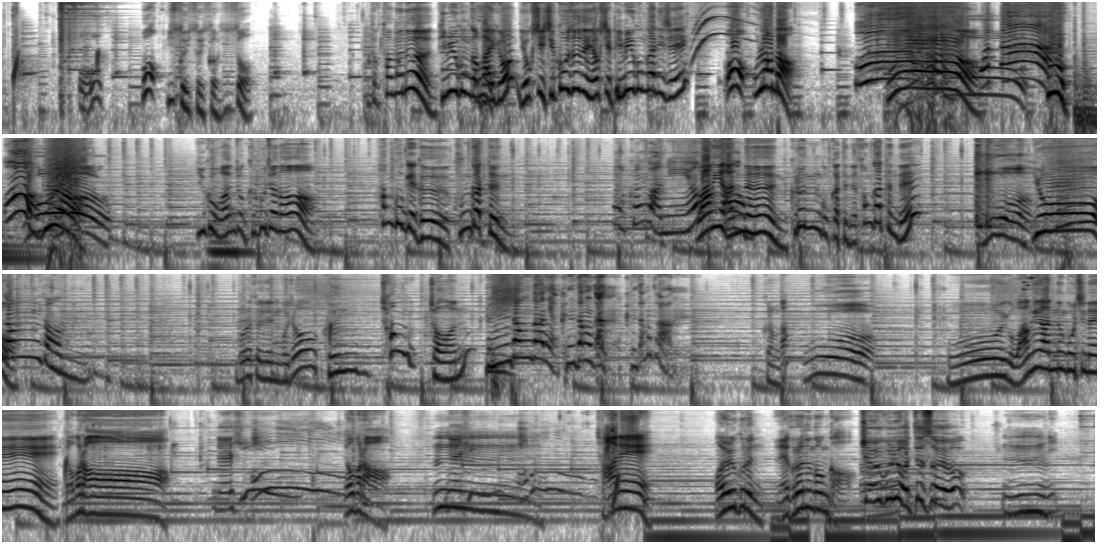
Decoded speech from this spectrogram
오. 어? 있어 있어 있어 있어 딱 타면은 비밀 공간 오. 발견? 역시 집고수는 역시 비밀 공간이지 어? 올라간다 우와 왔다 오! 오 뭐야? 이거 완전 그거잖아 한국의 그 궁 같은 어, 그런 거 아니에요? 왕이 어, 앉는 그런 곳 같은데 성 같은데? 우와. 요 금강점 뭐라 써져 있는 거죠? 근청전 근정전이야 근정전 근정전 그런가? 우와. 오 이거 왕이 앉는 곳이네 여봐라 네히. 여봐라 음. 자네 얼굴은 왜 그러는 건가 제 얼굴이 어땠어요? 음이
